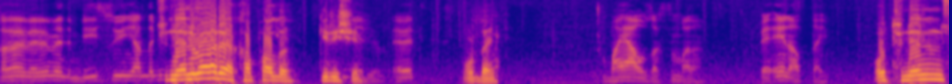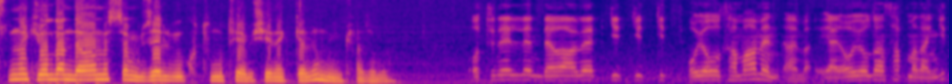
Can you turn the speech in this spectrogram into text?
Karar veremedim. Bir suyun yanında bir Tünel var ya kapalı. Girişi. geliyorum. Evet. Oradayım. Bayağı uzaksın bana. Ben en alttayım. O tünelin üstündeki yoldan devam etsem güzel bir kutu mutuya bir şey denk gelir miyim ki acaba? O tünelden devam et git git git. O yolu tamamen yani o yoldan sapmadan git.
